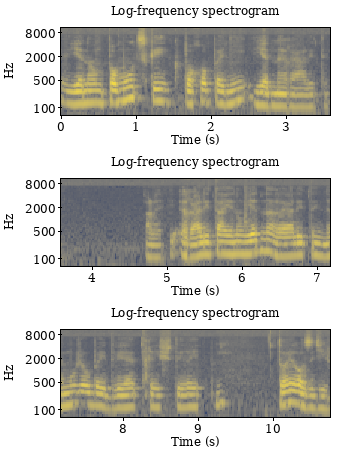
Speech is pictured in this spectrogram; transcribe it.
jenom pomůcky k pochopení jedné reality. Ale realita je jenom jedna, reality nemůžou být dvě, tři, čtyři. Hm? To je rozdíl.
